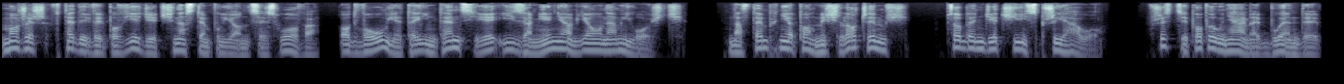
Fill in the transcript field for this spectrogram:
możesz wtedy wypowiedzieć następujące słowa. Odwołuję tę intencję i zamieniam ją na miłość. Następnie pomyśl o czymś, co będzie Ci sprzyjało. Wszyscy popełniamy błędy,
